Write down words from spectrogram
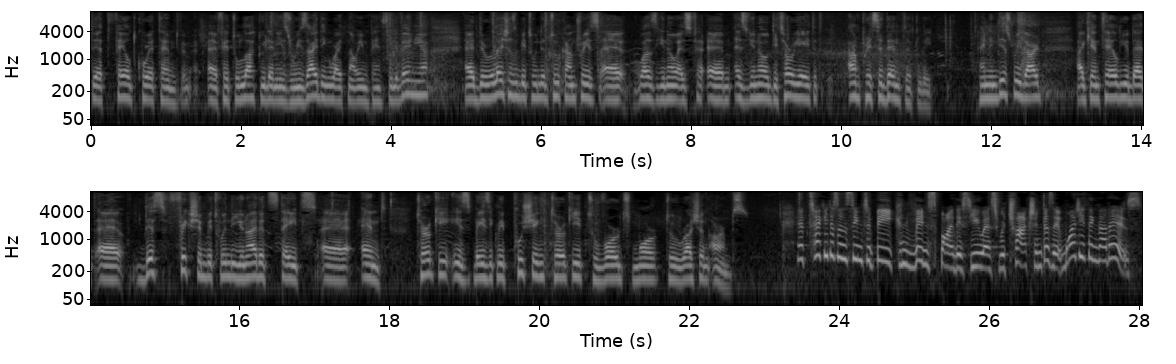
that failed coup attempt, uh, Fethullah Gulen, is residing right now in Pennsylvania. Uh, the relations between the two countries uh, was, you know, as um, as you know, deteriorated unprecedentedly, and in this regard. I can tell you that this friction between the United States and Turkey is basically pushing Turkey towards more to Russian arms. Yeah, Turkey doesn't seem to be convinced by this US retraction, does it? Why do you think that is?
